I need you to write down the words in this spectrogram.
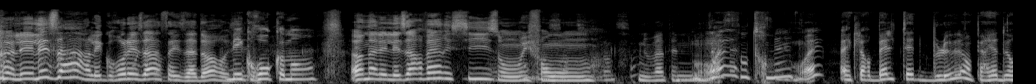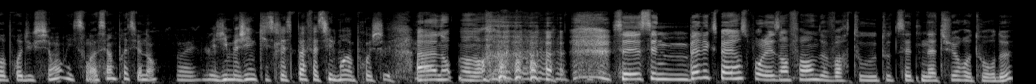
Les lézards, les gros lézards, ça ils adorent. Aussi. Mais gros comment? On a les lézards verts ici, ils, ont, ils font une vingtaine de Ouais, avec leur belle tête bleue en période de reproduction. Ils sont assez impressionnants. Ouais, mais j'imagine qu'ils se laissent pas facilement approcher. Ah non, non, non. c'est une belle expérience pour les enfants de voir tout, toute cette nature autour d'eux.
